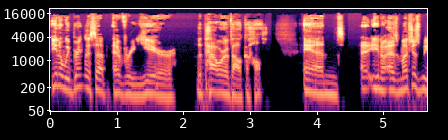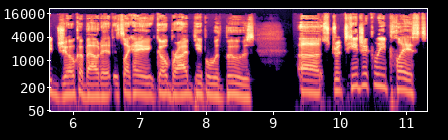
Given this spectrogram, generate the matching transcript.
You know, we bring this up every year the power of alcohol. And, uh, you know, as much as we joke about it, it's like, hey, go bribe people with booze. Uh, strategically placed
